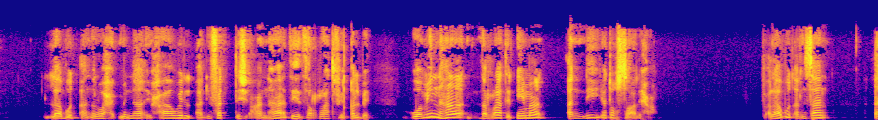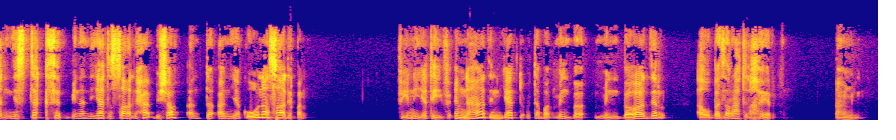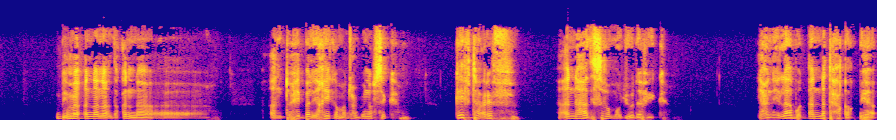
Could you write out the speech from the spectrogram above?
لابد أن الواحد منا يحاول أن يفتش عن هذه الذرات في قلبه ومنها ذرات الإيمان النية الصالحة. فلا بد الإنسان أن يستكثر من النيات الصالحة بشرط أن أن يكون صادقا في نيته فإن هذه النيات تعتبر من من بوادر أو بذرات الخير. آمين. بما أننا ذكرنا آه، أن تحب لأخيك كما تحب نفسك كيف تعرف أن هذه صفة موجودة فيك؟ يعني لابد أن نتحقق بها.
